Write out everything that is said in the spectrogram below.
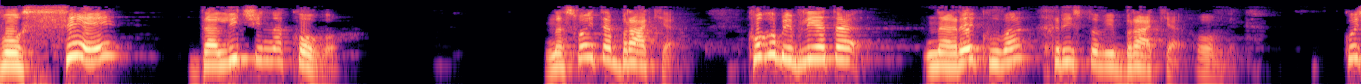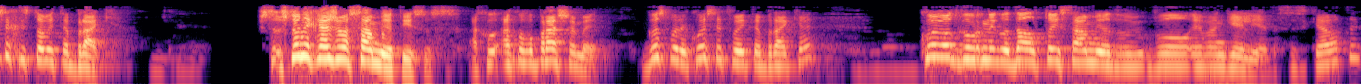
во се да личи на кого? На своите браќа. Кого Библијата нарекува Христови браќа овдек? Кои се Христовите браќа? Што, што не кажува самиот Исус? Ако, ако го прашаме, Господе, кои се твоите браќа? Кој одговор не го дал тој самиот во Евангелијата? Се секавате?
